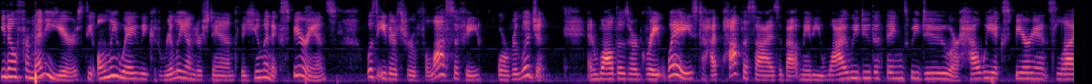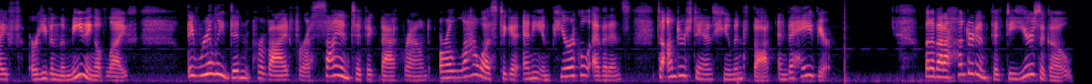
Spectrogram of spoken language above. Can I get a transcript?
You know, for many years, the only way we could really understand the human experience was either through philosophy or religion. And while those are great ways to hypothesize about maybe why we do the things we do, or how we experience life, or even the meaning of life, they really didn't provide for a scientific background or allow us to get any empirical evidence to understand human thought and behavior. But about 150 years ago,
